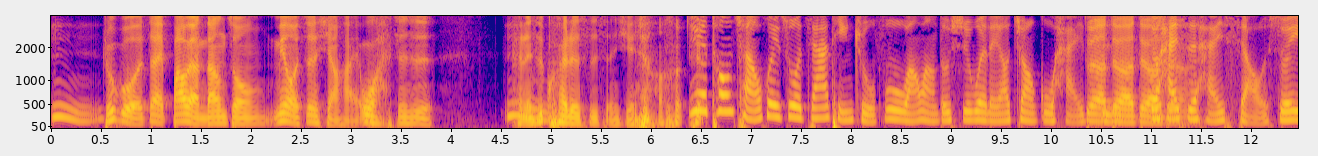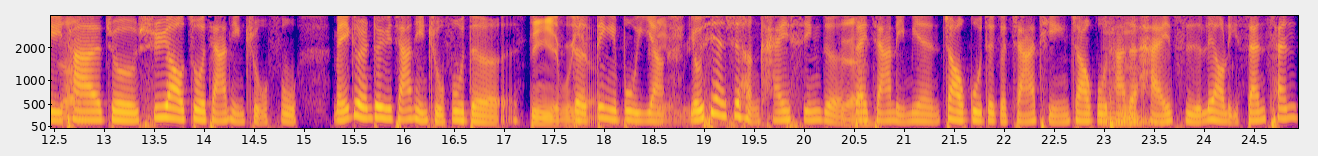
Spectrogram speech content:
嗯，如果在包养当中没有这个小孩，哇，真是。可能是快乐是神仙哦、嗯，因为通常会做家庭主妇，往往都是为了要照顾孩子，对啊，对啊，对啊，就孩子还小，所以他就需要做家庭主妇。每一个人对于家庭主妇的定义不一样，的定义不一样。有些人是很开心的，在家里面照顾这个家庭，照顾他的孩子，料理三餐，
